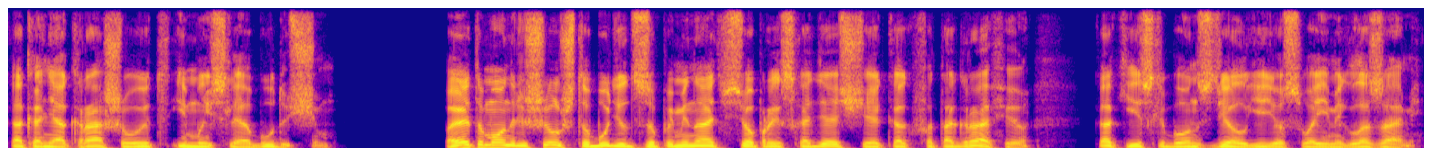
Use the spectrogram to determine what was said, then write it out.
как они окрашивают и мысли о будущем. Поэтому он решил, что будет запоминать все происходящее как фотографию, как если бы он сделал ее своими глазами.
